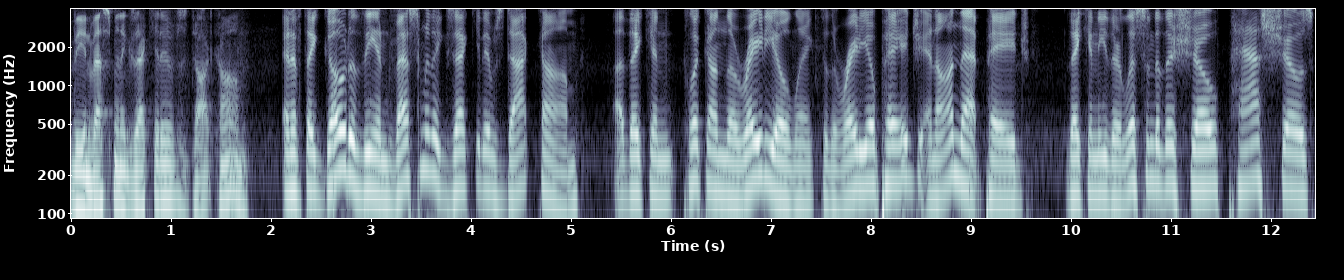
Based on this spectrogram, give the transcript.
theinvestmentexecutives.com. And if they go to theinvestmentexecutives.com, uh, they can click on the radio link to the radio page, and on that page, they can either listen to this show, past shows,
